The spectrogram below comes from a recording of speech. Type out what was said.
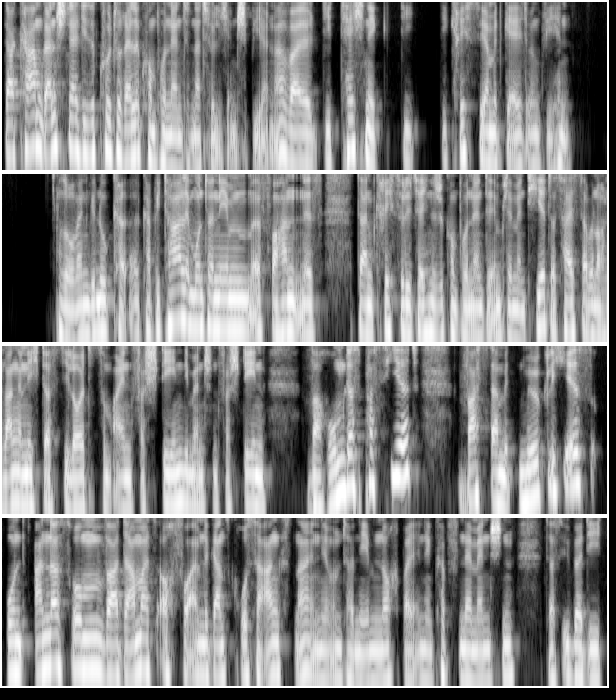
da kam ganz schnell diese kulturelle Komponente natürlich ins Spiel, ne? weil die Technik, die, die kriegst du ja mit Geld irgendwie hin. So, wenn genug Kapital im Unternehmen äh, vorhanden ist, dann kriegst du die technische Komponente implementiert. Das heißt aber noch lange nicht, dass die Leute zum einen verstehen, die Menschen verstehen, warum das passiert, was damit möglich ist. Und andersrum war damals auch vor allem eine ganz große Angst ne, in den Unternehmen noch, bei in den Köpfen der Menschen, dass über die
